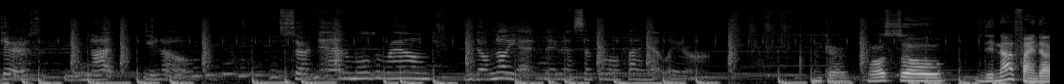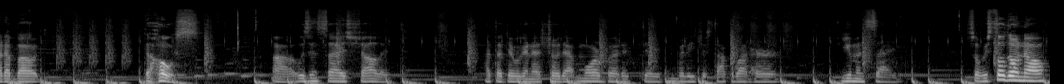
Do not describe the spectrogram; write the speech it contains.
there's not, you know, certain animals around. We don't know yet. Maybe that's something we'll find out later We also did not find out about the host. Uh, who's inside Charlotte. I thought they were gonna show that more, but it, they really just talk about her human side. So we still don't know.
